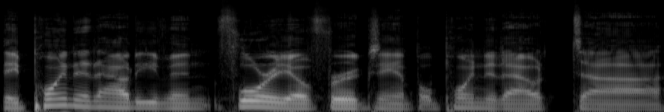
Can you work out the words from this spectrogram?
they pointed out even Florio, for example, pointed out uh,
